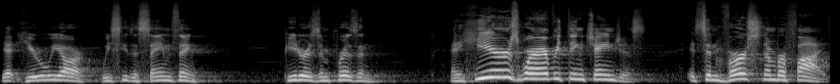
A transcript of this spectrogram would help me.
Yet here we are. We see the same thing. Peter is in prison. And here's where everything changes it's in verse number five.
